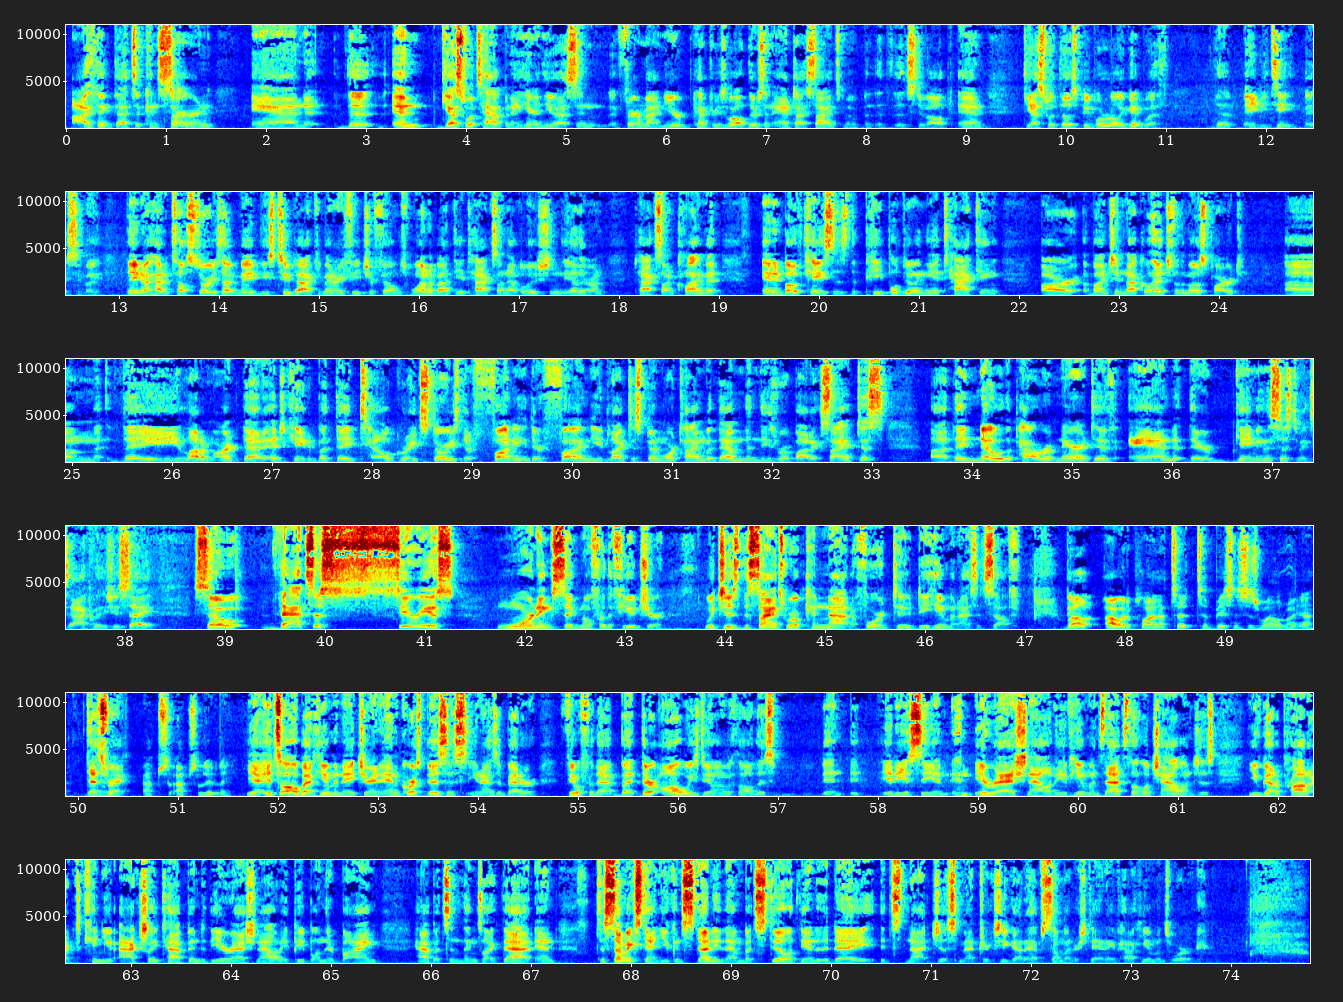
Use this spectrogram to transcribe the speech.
I think that's a concern. And the and guess what's happening here in the U.S. and a fair amount in your country as well. There's an anti-science movement that, that's developed, and guess what those people are really good with? The ABT, basically. They know how to tell stories. I've made these two documentary feature films, one about the attacks on evolution, the other on attacks on climate. And in both cases, the people doing the attacking are a bunch of knuckleheads for the most part. Um, they a lot of them aren't that educated, but they tell great stories. They're funny, they're fun. You'd like to spend more time with them than these robotic scientists. Uh, they know the power of narrative, and they're gaming the system exactly as you say. So that's a serious warning signal for the future, which is the science world cannot afford to dehumanize itself. Well, I would apply that to, to business as well, right? Yeah, That's right. Abs- absolutely. Yeah, it's all about human nature, and, and of course, business you know has a better feel for that. But they're always dealing with all this in, idiocy and, and, irrationality of humans. That's the whole challenge: is you've got a product. Can you actually tap into the irrationality of people and their buying habits and things like that? And to some extent, you can study them, but still, at the end of the day, it's not just metrics. You got to have some understanding of how humans work.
